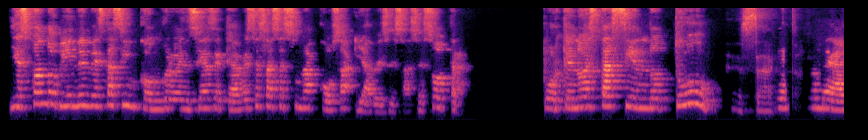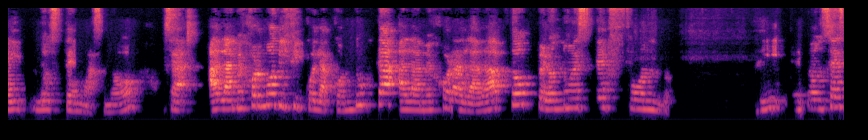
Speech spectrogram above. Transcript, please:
Y es cuando vienen estas incongruencias de que a veces haces una cosa y a veces haces otra. Porque no estás siendo tú. Exacto. Es donde hay los temas, ¿no? O sea, a lo mejor modifico la conducta, a lo mejor la adapto, pero no es de fondo. ¿sí? Entonces,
